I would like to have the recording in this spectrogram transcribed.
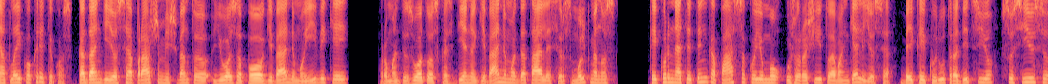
net laiko kritikos, kadangi juose aprašomi Šventojo Juozapo gyvenimo įvykiai, romantizuotos kasdienio gyvenimo detalės ir smulkmenos, kai kur netitinka pasakojimų užrašytų Evangelijose bei kai kurių tradicijų susijusių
